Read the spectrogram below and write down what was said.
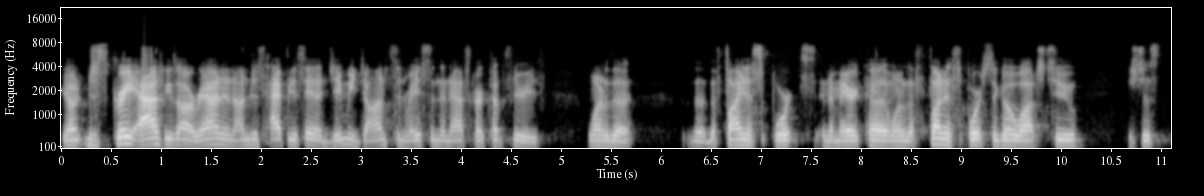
you know, just great athletes all around. And I'm just happy to say that Jimmie Johnson raced in the NASCAR Cup Series. One of the, the, the finest sports in America. One of the funnest sports to go watch, too. It's just –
